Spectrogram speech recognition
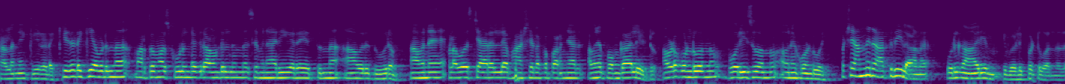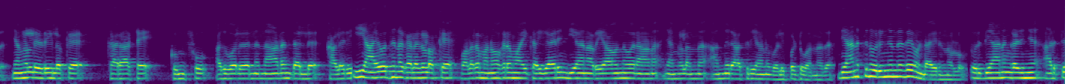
കള്ളനെ കീഴടക്കി. കീഴടക്കി അവിടുന്ന് മാർത്തോമ സ്കൂളിന്റെ ഗ്രൗണ്ടിൽ നിന്ന് സെമിനാരി വരെ എത്തുന്ന ആ ഒരു ദൂരം. അവനെ ഫ്ലവേഴ്സ് ചാനലിലെ ഭാഷയിലൊക്കെ പറഞ്ഞാൽ അവനെ പൊങ്കാലയിട്ടു. അവിടെ കൊണ്ടുവന്നു പോലീസ് വന്നു അവനെ കൊണ്ടുപോയി. പക്ഷെ അന്ന് രാത്രിയിലാണ് ഒരു കാര്യം വെളിപ്പെട്ടു വന്നത്. ഞങ്ങളുടെ ഇടയിലൊക്കെ കരാട്ടെ കുങ്ഫു അതുപോലെ തന്നെ നാടൻ തല്ല് കളരി. ഈ ആയോധന കലകളൊക്കെ വളരെ മനോഹരമായി കൈകാര്യം ചെയ്യാൻ അറിയാവുന്നവരാണ് ഞങ്ങളെന്ന് അന്ന് രാത്രിയാണ് വെളിപ്പെട്ടു വന്നത്. ധ്യാനത്തിന് ഒരുങ്ങുന്നതേ ഉണ്ടായിരുന്നുള്ളൂ. ഒരു ധ്യാനം കഴിഞ്ഞ് അടുത്ത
